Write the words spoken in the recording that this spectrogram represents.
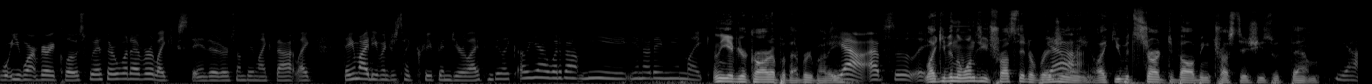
w- you weren't very close with or whatever like extended or something like that like they might even just like creep into your life and be like oh yeah what about me you know what I mean like And you have your guard up with everybody. yeah absolutely Like even the ones you trusted originally, like you would start developing trust issues with them. yeah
